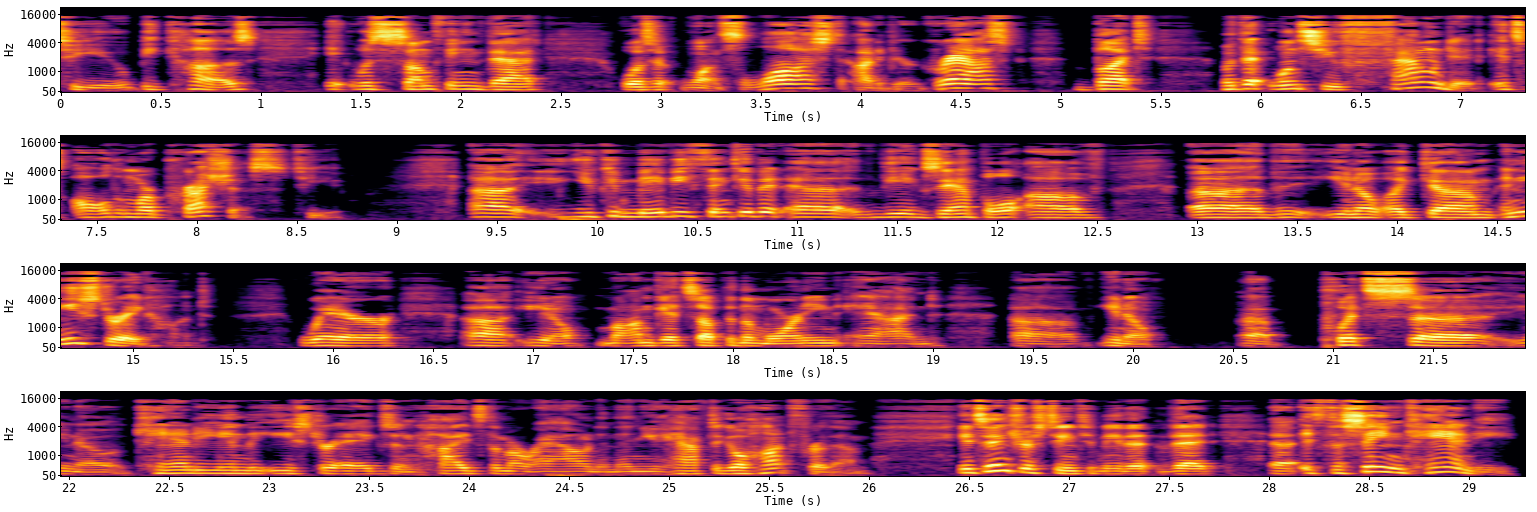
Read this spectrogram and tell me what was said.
to you because it was something that was at once lost out of your grasp, but but that once you found it, it's all the more precious to you. Uh, you can maybe think of it uh, the example of uh, the you know like um, an Easter egg hunt where uh, you know mom gets up in the morning and uh, you know uh, puts uh, you know candy in the Easter eggs and hides them around, and then you have to go hunt for them. It's interesting to me that that uh, it's the same candy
